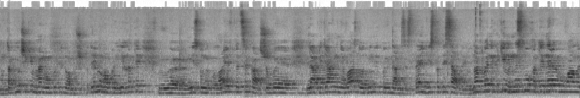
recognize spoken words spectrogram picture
Ну так Лучик Євген вам повідомив, що потрібно вам приїхати в е, місто Миколаїв ТЦК, щоб для притягнення вас до адмінвідповідальності статтею 210. Однак ви не хотіли не слухати, не реагували,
